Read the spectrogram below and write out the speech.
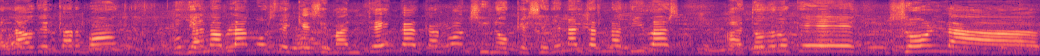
al lado del carbón, y ya no hablamos de que se mantenga el carbón, sino que se den alternativas a todo lo que son la-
